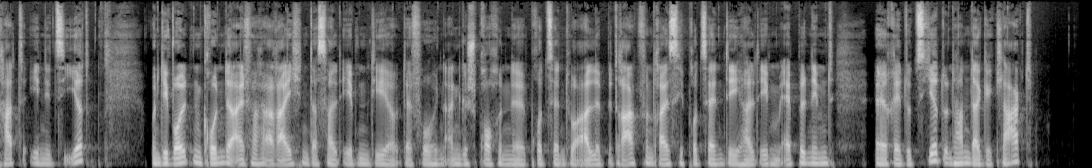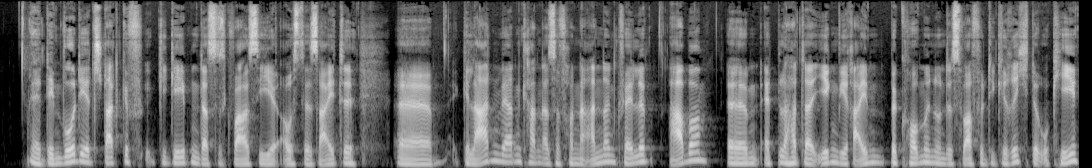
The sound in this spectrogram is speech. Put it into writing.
hat, initiiert. Und die wollten im Grunde einfach erreichen, dass halt eben die, der vorhin angesprochene prozentuale Betrag von 30 Prozent, die halt eben Apple nimmt, äh, reduziert und haben da geklagt. Äh, dem wurde jetzt stattgegeben, dass es quasi aus der Seite äh, geladen werden kann, also von einer anderen Quelle. Aber ähm, Apple hat da irgendwie reinbekommen und es war für die Gerichte okay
